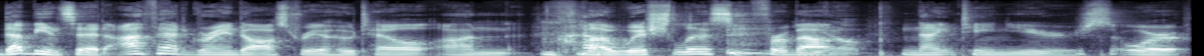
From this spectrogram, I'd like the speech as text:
That being said, I've had Grand Austria Hotel on my wish list for about Yep. 19 years. Or,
